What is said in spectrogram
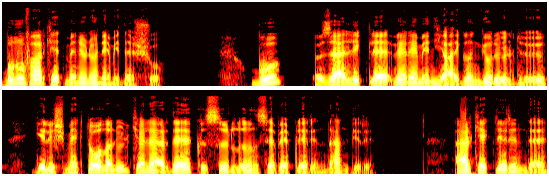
Bunu fark etmenin önemi de şu. Bu, özellikle veremin yaygın görüldüğü, gelişmekte olan ülkelerde kısırlığın sebeplerinden biri. Erkeklerin de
